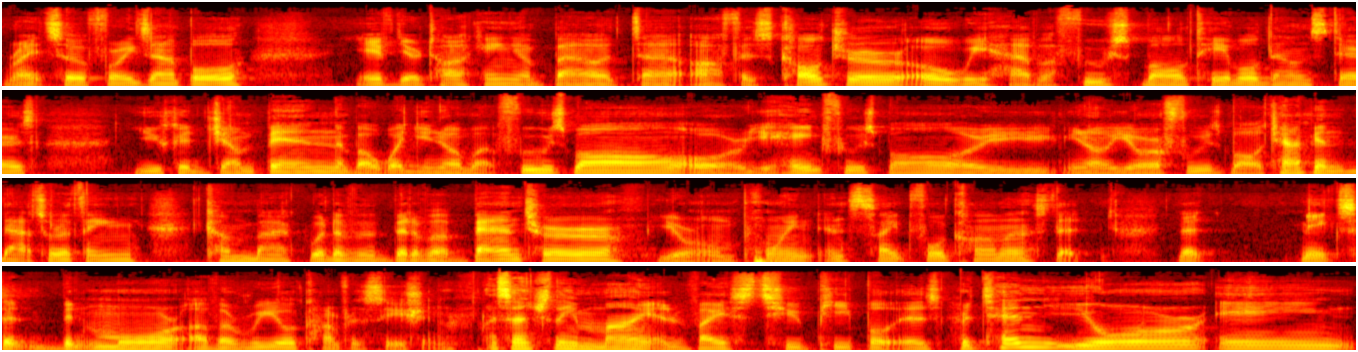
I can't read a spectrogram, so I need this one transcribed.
right? So, for example, if they're talking about uh, office culture, oh, we have a foosball table downstairs, you could jump in about what you know about foosball or you hate foosball or you you know you're a foosball champion that sort of thing come back with a bit of a banter your own point insightful comments that that makes it a bit more of a real conversation. Essentially, my advice to people is pretend you're a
